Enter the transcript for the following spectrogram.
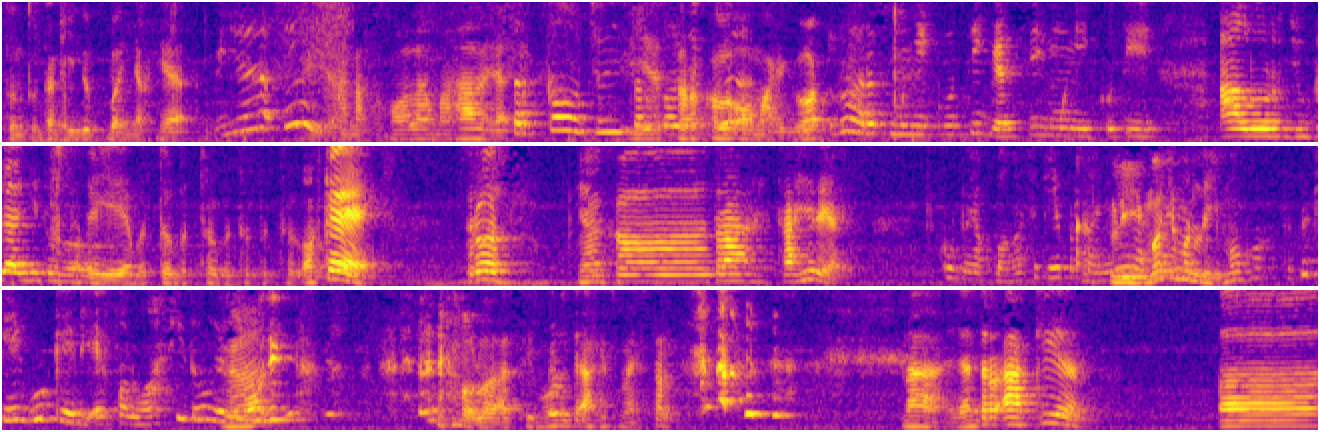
tuntutan hidup banyak ya. iya Iya, anak sekolah mahal ya. circle cuy Iya, circle, circle, juga. oh my God. lu harus mengikuti gak sih mengikuti alur juga gitu loh Iya, betul betul betul betul. Oke. Terus yang ke tera- terakhir ya? kok banyak banget sih kayak pertanyaan Lima cuma lima kok. tapi kayak gue kayak dievaluasi tuh gak sih Ya. Boy? Evaluasi mulu di akhir semester. Nah, yang terakhir eh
